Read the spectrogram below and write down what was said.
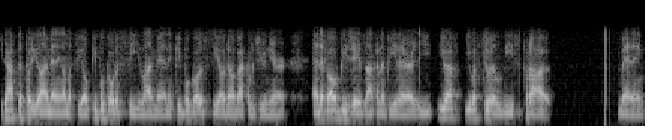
you have to put Eli Manning on the field. People go to see Eli Manning. People go to see Odell Beckham Jr. And if OBJ is not going to be there, you, you have you have to at least put out Manning.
